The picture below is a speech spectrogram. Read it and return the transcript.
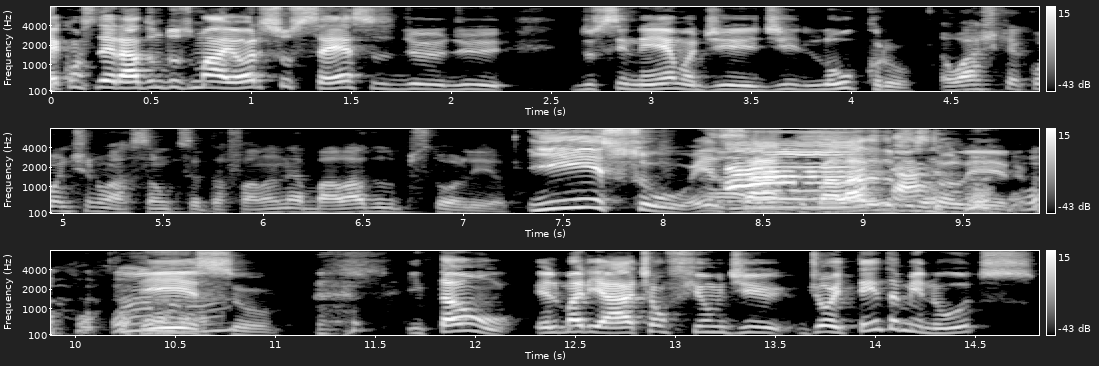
é considerado um dos maiores sucessos do, do, do cinema, de, de lucro. Eu acho que a continuação que você está falando é a Balada do Pistoleiro. Isso, exato, ah, Balada tá. do Pistoleiro. Isso. Então, El Mariachi é um filme de, de 80 minutos,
